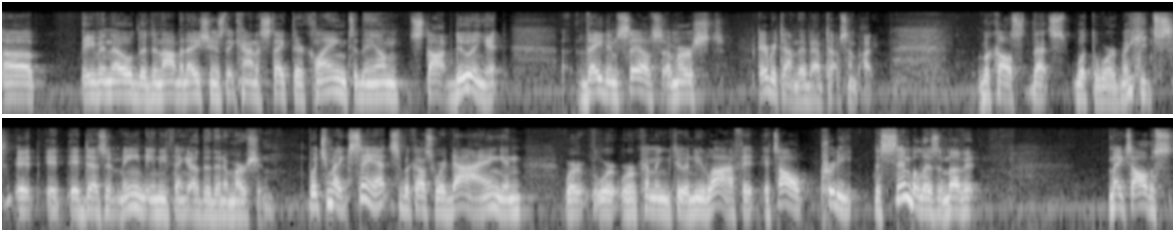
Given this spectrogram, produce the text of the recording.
Uh, even though the denominations that kind of stake their claim to them stopped doing it, they themselves immersed every time they baptized somebody because that's what the word means. It, it, it, doesn't mean anything other than immersion, which makes sense because we're dying and we're, we're, we're coming to a new life. It, it's all pretty, the symbolism of it makes all the,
